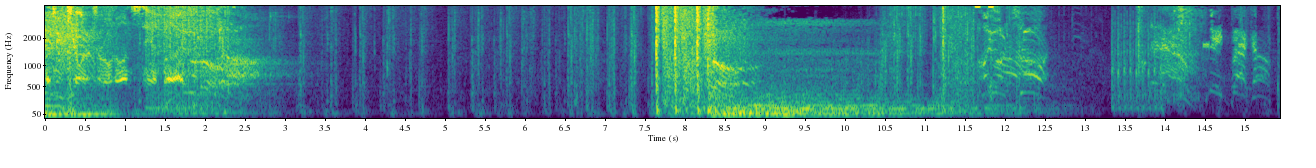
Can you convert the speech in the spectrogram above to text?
Hunter killer drone on standby. I got shot! Down! Need backup!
